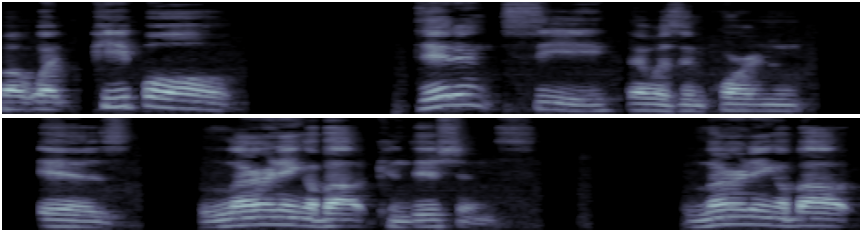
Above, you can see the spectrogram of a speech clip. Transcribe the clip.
But what people didn't see that was important is learning about conditions, learning about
